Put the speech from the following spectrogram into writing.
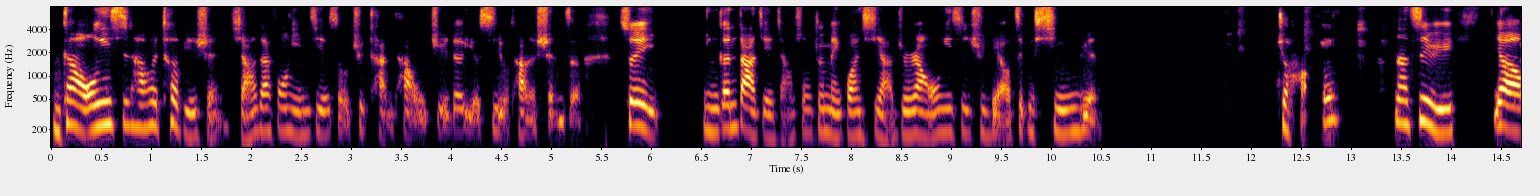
你看，欧医师他会特别选想要在丰年祭的时候去看他，我觉得也是有他的选择。所以您跟大姐讲说就没关系啊，就让欧医师去聊这个心愿就好了。那至于要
